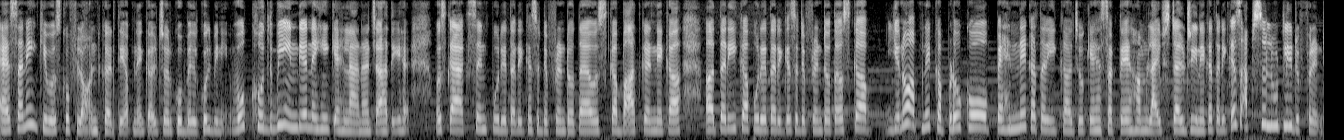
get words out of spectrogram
ऐसा नहीं कि वो उसको फ्लॉन्ट करती है अपने कल्चर को बिल्कुल भी नहीं। वो खुद भी इंडियन नहीं कहलाना चाहती है। उसका एक्सेंट पूरे तरीके से डिफरेंट होता है उसका बात करने का तरीका पूरे तरीके से डिफरेंट होता है। उसका यू you नो know, अपने कपड़ों को पहनने का तरीका जो कह सकते हैं हम लाइफ जीने का तरीका इज़ एब्सोल्युटली डिफरेंट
